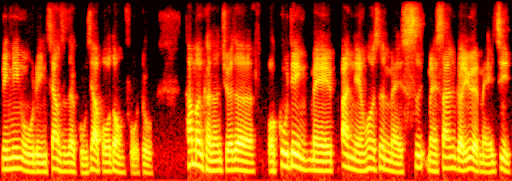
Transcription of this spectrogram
零零五零这样子的股价波动幅度。他们可能觉得，我固定每半年或是每四每三个月每一季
